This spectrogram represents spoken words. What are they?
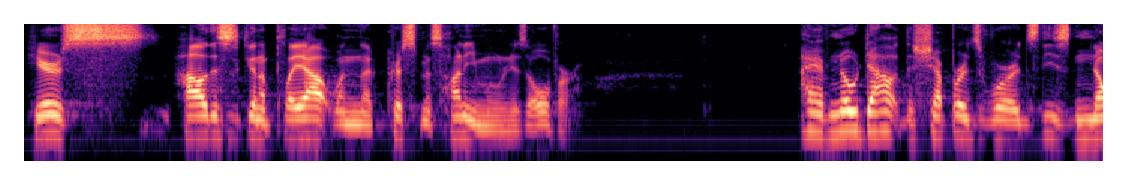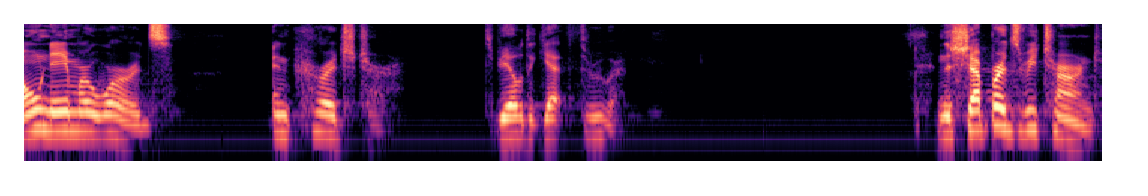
Here's how this is going to play out when the Christmas honeymoon is over. I have no doubt the shepherd's words, these no namer words, encouraged her to be able to get through it. And the shepherds returned,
